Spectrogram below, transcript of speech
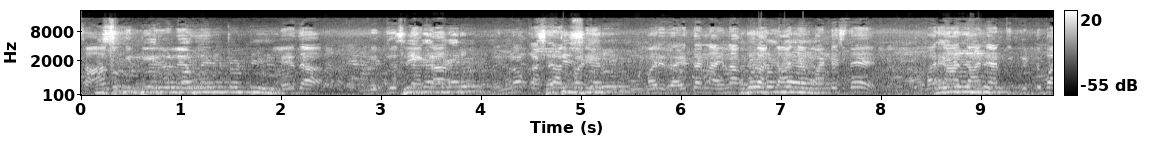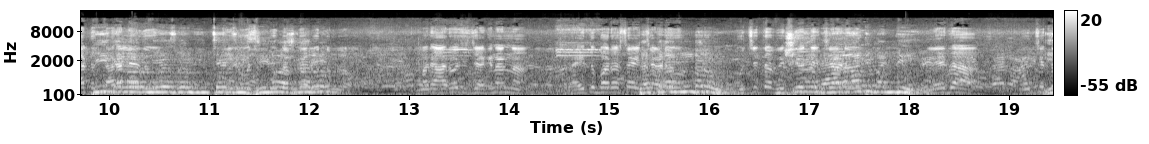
సాగుకి నీళ్ళు లేవు లేదా విద్యుత్ లేక ఎన్నో కష్టాలు పడి మరి రైతన్న అయినా కూడా ధాన్యం పండిస్తే మరి ఆ ధాన్యానికి గిట్టుబాటు ధర లేదు. ప్రభుత్వంలో మరి ఆ రోజు జగనన్న రైతు భరోసా ఇచ్చాడు ఉచిత విద్యుత్ ఇచ్చాడు లేదా ఉచిత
